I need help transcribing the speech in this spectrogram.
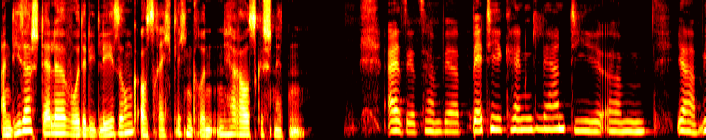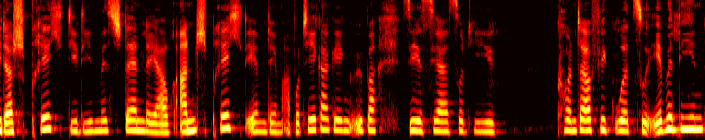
An dieser Stelle wurde die Lesung aus rechtlichen Gründen herausgeschnitten. Also jetzt haben wir Betty kennengelernt, die ähm, ja widerspricht, die die Missstände ja auch anspricht, eben dem Apotheker gegenüber. Sie ist ja so die Konterfigur zu Evelyn,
